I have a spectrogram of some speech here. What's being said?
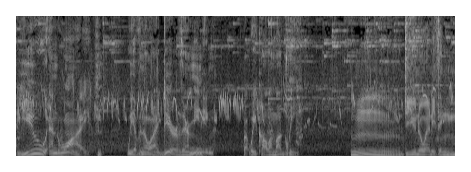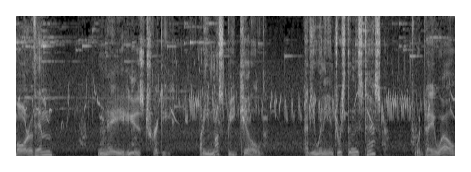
U and Y. We have no idea of their meaning, but we call him ugly. Hmm, do you know anything more of him? Nay, he is tricky, but he must be killed. Have you any interest in this task? Twould pay well.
